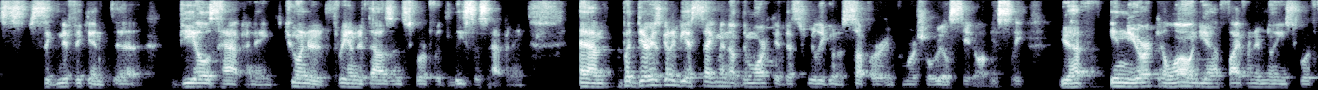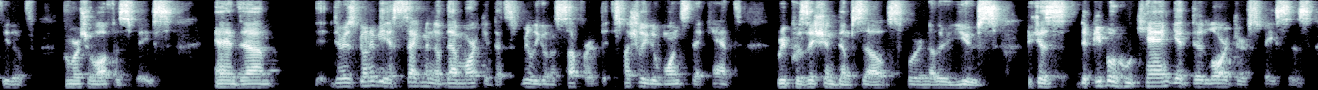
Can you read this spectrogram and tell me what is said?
significant uh, deals happening, 200, 300,000 square foot leases happening. Um, but there is going to be a segment of the market that's really going to suffer in commercial real estate. Obviously, you have in New York alone, you have 500 million square feet of commercial office space, and um, there is going to be a segment of that market that's really going to suffer, especially the ones that can't reposition themselves for another use. Because the people who can get the larger spaces,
